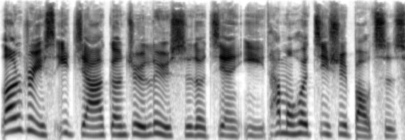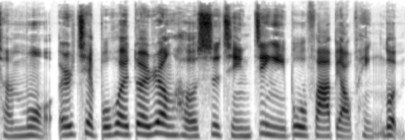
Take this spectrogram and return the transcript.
，Laundries 一家根据律师的建议，他们会继续保持沉默，而且不会对任何事情进一步发表评论。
